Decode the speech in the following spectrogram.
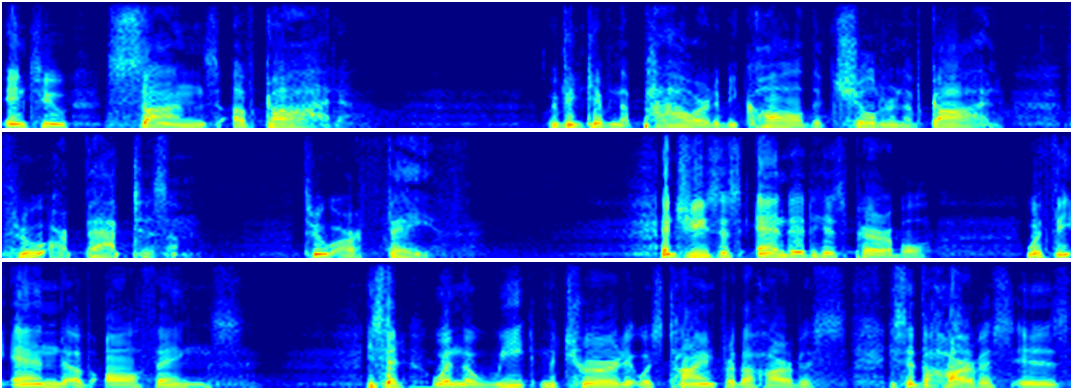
into sons of God. We've been given the power to be called the children of God through our baptism, through our faith. And Jesus ended his parable with the end of all things. He said, When the wheat matured, it was time for the harvest. He said, The harvest is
